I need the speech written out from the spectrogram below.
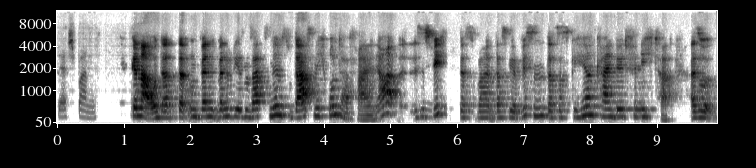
Sehr spannend. Genau, und, da, da, und wenn, wenn du diesen Satz nimmst, du darfst nicht runterfallen, ja, es ist wichtig, dass, dass wir wissen, dass das Gehirn kein Bild für nicht hat. Also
